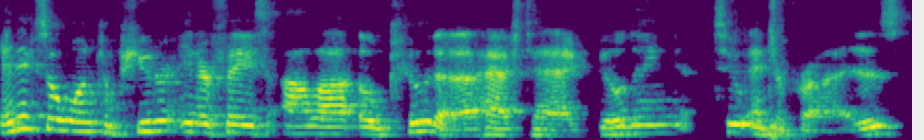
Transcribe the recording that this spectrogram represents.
NX01 computer interface a la Okuda hashtag building to enterprise.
